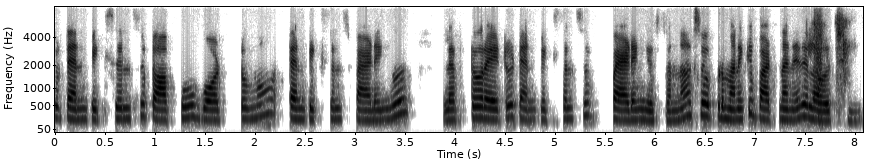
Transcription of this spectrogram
So, 10 pixels top bottom ten pixels padding left, right 10 pixels padding ఇస్తున్నా. సో, ఇప్పుడు మనకి బటన్ అనేది ఇలా వచ్చింది.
